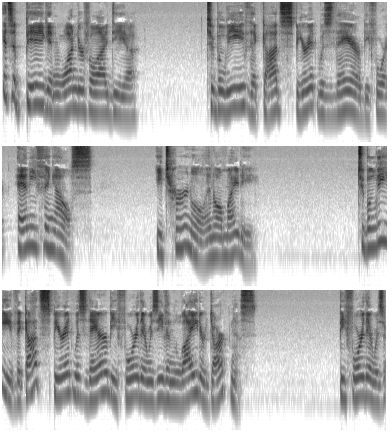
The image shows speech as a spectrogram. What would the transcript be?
It's a big and wonderful idea to believe that God's Spirit was there before anything else, eternal and almighty. To believe that God's Spirit was there before there was even light or darkness before there was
